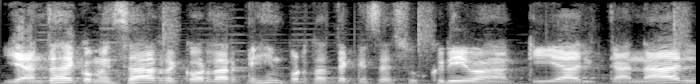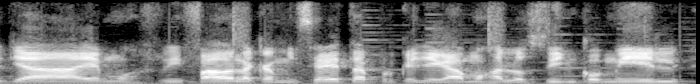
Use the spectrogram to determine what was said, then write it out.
Y antes de comenzar, recordar que es importante que se suscriban aquí al canal. Ya hemos rifado la camiseta porque llegamos a los 5000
